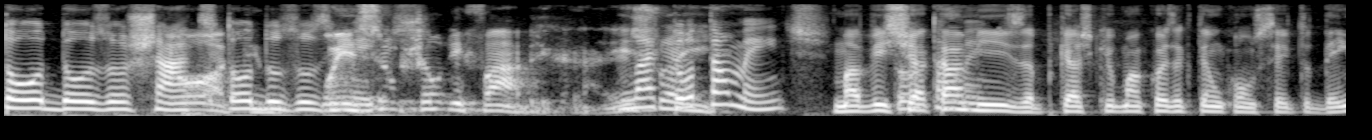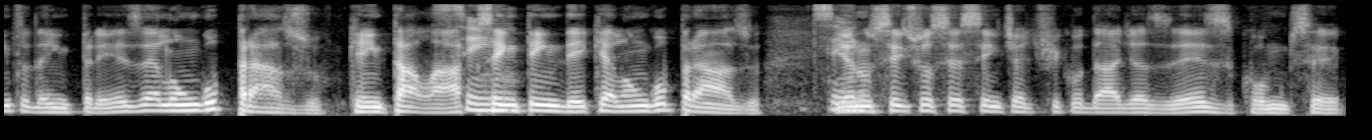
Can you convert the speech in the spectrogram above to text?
todos os chats, Ótimo. todos os Conhecer e-mails. o chão de fábrica. É Mas isso aí. totalmente. Mas vestir a Totalmente. camisa, porque acho que uma coisa que tem um conceito dentro da empresa é longo prazo. Quem tá lá Sim. precisa entender que é longo prazo. Sim. E eu não sei se você sente a dificuldade, às vezes, como você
